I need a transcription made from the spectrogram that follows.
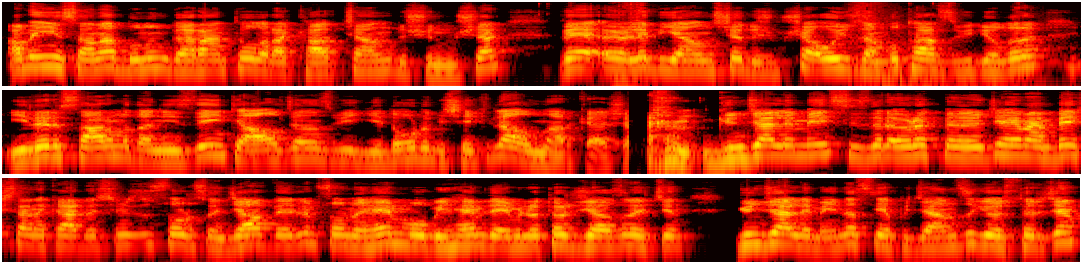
Ama insanlar bunun garanti olarak kalkacağını düşünmüşler ve öyle bir yanlışa düşmüşler. O yüzden bu tarz videoları ileri sarmadan izleyin ki alacağınız bilgiyi doğru bir şekilde alın arkadaşlar. Güncellemeyi sizlere öğretmeden önce hemen 5 tane kardeşimizin sorusuna cevap verelim. Sonra hem mobil hem de emülatör cihazlar için güncellemeyi nasıl yapacağınızı göstereceğim.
